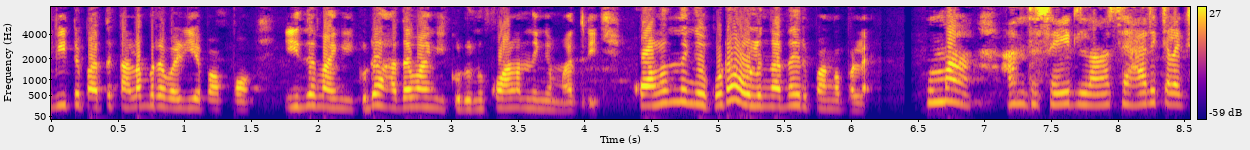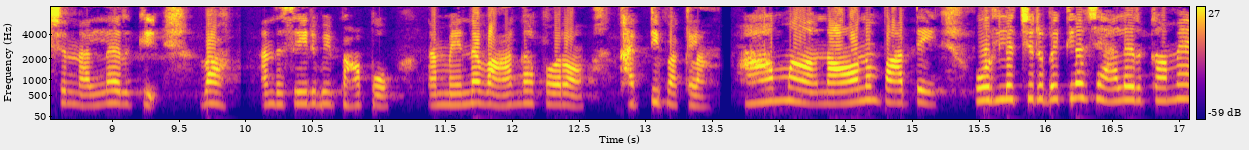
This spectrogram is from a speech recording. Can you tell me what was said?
வீட்டை பார்த்து கிளம்புற வழியை பார்ப்போம். இதை வாங்கி கொடு அதை வாங்கி கொடுன்னு குழந்தைங்க மாதிரி. குழந்தைங்க கூட ஒழுங்கா தான் இருப்பாங்க போல. உமா அந்த சைடுலாம் சாரி கலெக்ஷன் நல்லா இருக்கு. வா அந்த சைடு போய் பாப்போம் நம்ம என்ன வாங்க போறோம்? கட்டி பார்க்கலாம். ஆமா நானும் பார்த்தேன். ஒரு லட்சம் ரூபாய்க்குலாம் சேலை இருக்காமே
